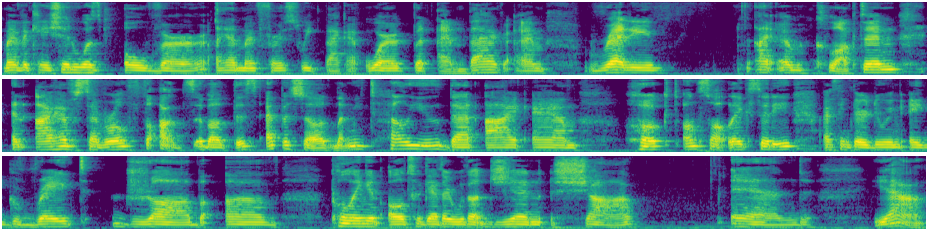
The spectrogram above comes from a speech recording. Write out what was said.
my vacation was over. I had my first week back at work, but I'm back. I'm ready. I am clocked in, and I have several thoughts about this episode. Let me tell you that I am hooked on Salt Lake City. I think they're doing a great job of pulling it all together without Jen Shah. And yeah,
